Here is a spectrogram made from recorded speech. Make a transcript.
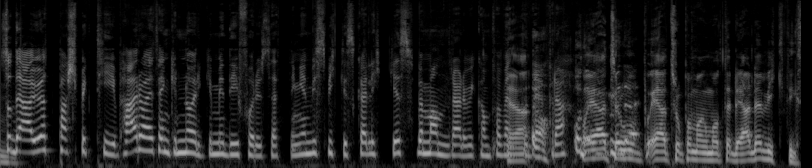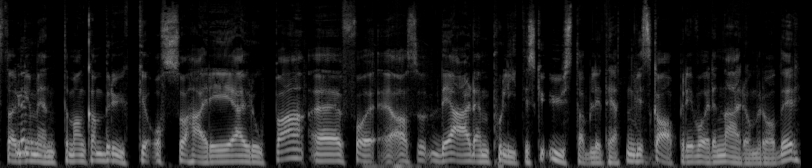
Så det er jo et perspektiv her, og jeg tenker Norge med de forutsetningene, hvis vi ikke skal lykkes, hvem andre er det vi kan forvente Ja. det fra? Og Og jeg tror, jeg tror på mange måter det er det viktigste argumentet man kan bruke også her i Europa. eh, For, altså, det er den politiske ustabiliteten vi skaper i våre nærområder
